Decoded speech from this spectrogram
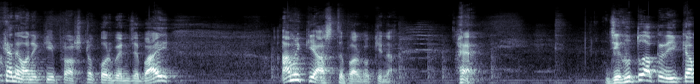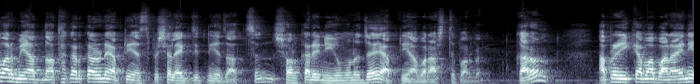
এখানে অনেকেই প্রশ্ন করবেন যে, ভাই, আমি কি আসতে পারব কিনা হ্যাঁ যেহেতু আপনার ইকামার মেয়াদ না থাকার কারণে আপনি স্পেশাল এক্সিট নিয়ে যাচ্ছেন সরকারি নিয়ম অনুযায়ী আপনি আবার আসতে পারবেন। কারণ আপনার ইকামা বানায়নি,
